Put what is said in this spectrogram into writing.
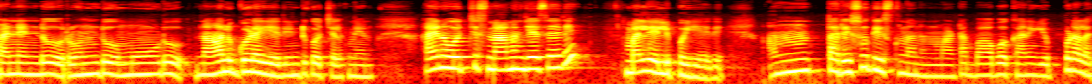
పన్నెండు రెండు మూడు నాలుగు కూడా అయ్యేది ఇంటికి వచ్చేలకి నేను. ఆయన వచ్చి స్నానం చేసేది మళ్ళీ వెళ్ళిపోయేది. అంత రిసు తీసుకున్నాను అనమాట బాబు కానీ ఎప్పుడు అలా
